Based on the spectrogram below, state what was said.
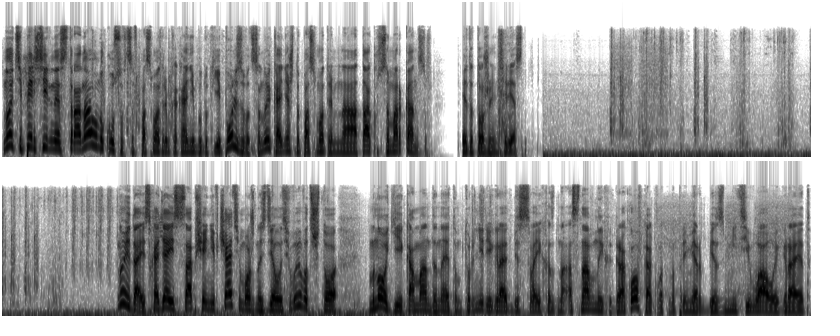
Но теперь сильная сторона у нукусовцев. Посмотрим, как они будут ей пользоваться. Ну и, конечно, посмотрим на атаку самарканцев. Это тоже интересно. Ну и да, исходя из сообщений в чате, можно сделать вывод, что многие команды на этом турнире играют без своих основных игроков, как вот, например, без Мити Вау играет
